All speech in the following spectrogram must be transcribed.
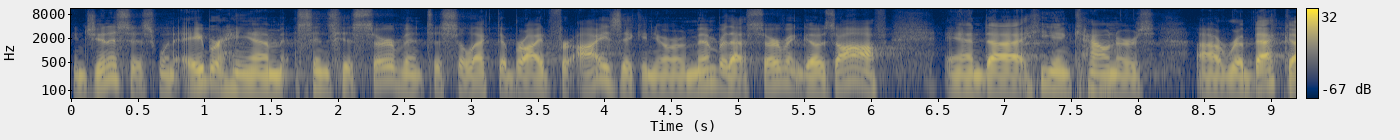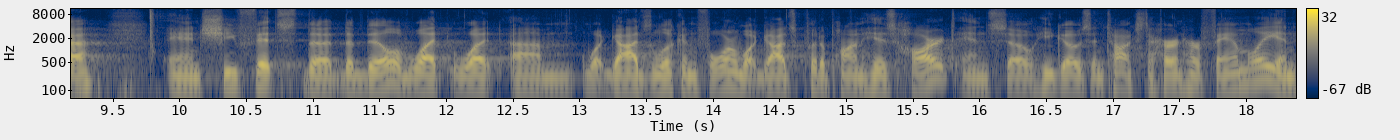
in Genesis when Abraham sends his servant to select a bride for Isaac. And you'll remember that servant goes off and uh, he encounters uh, Rebecca and she fits the, the bill of what, what, um, what God's looking for and what God's put upon his heart. And so he goes and talks to her and her family. And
